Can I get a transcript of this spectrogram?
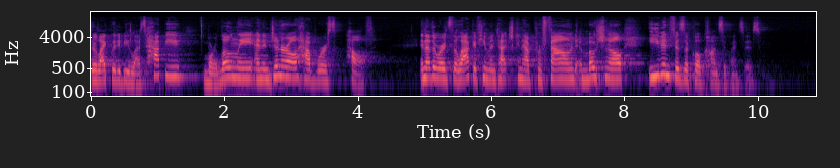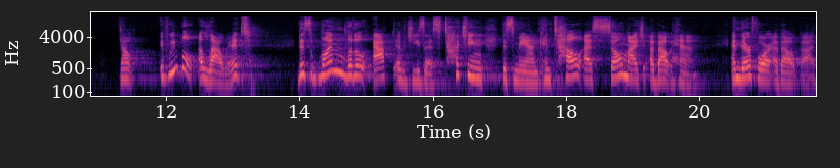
They're likely to be less happy, more lonely, and in general have worse health. In other words, the lack of human touch can have profound emotional, even physical consequences. Now, if we will allow it, this one little act of Jesus touching this man can tell us so much about him and therefore about God.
